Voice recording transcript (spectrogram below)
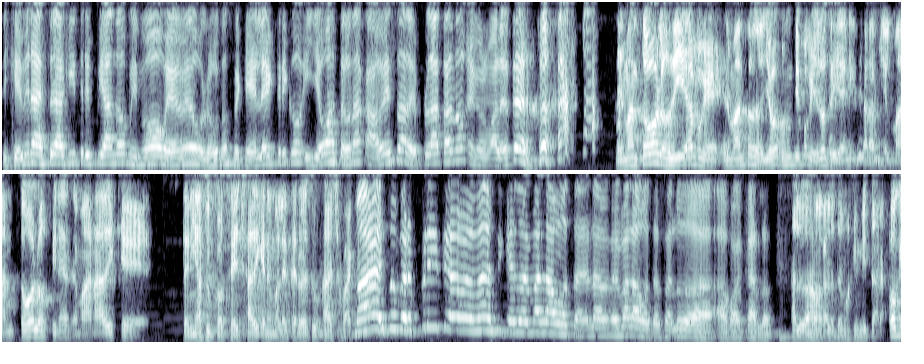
y que mira, estoy aquí tripeando mi nuevo BMW, no sé qué eléctrico, y llevo hasta una cabeza de plátano en el maletero. El man todos los días, porque el man, todo, yo, un tiempo que yo lo seguía en Instagram, y el man todos los fines de semana, de que tenía su cosecha de que en el maletero de su hatchback. Ma, es súper pretty, así que no es más la bota, es, más la bota. Saludos a, Juan Carlos. Saludos a Juan Carlos, tenemos que invitar. Ok,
